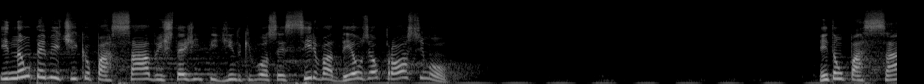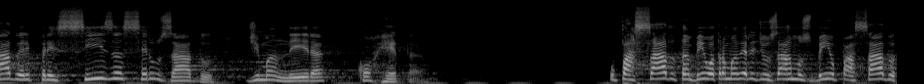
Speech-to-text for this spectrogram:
E não permitir que o passado esteja impedindo que você sirva a Deus e ao próximo. Então o passado ele precisa ser usado de maneira correta. O passado também, outra maneira de usarmos bem o passado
